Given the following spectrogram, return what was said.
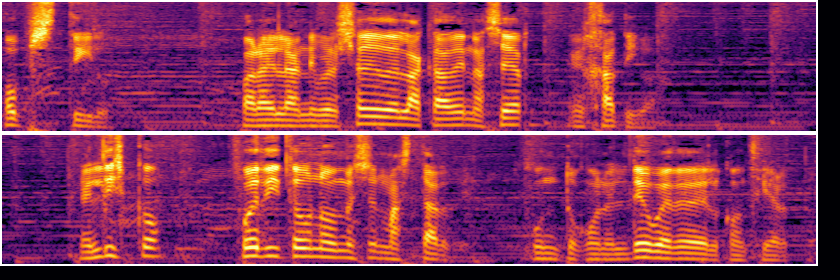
Obstil para el aniversario de la cadena Ser en Játiva. El disco fue editado unos meses más tarde, junto con el DVD del concierto.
